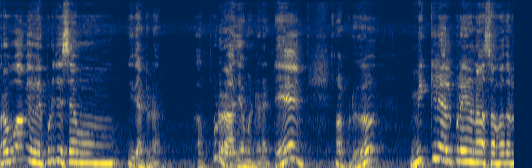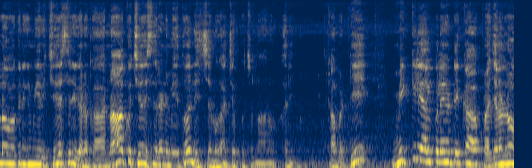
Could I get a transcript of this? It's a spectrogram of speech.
ప్రభువా మేము ఎప్పుడు చేసాము ఇది అంటున్నారు. అప్పుడు రాజు ఏమంటాడంటే అప్పుడు మిక్కిలి అల్పులైన నా సహోదరులో ఒకరికి మీరు చేసిరి గనుక నాకు చేసిరని మీతో నిశ్చయముగా చెప్పుచున్నాను అది కాబట్టి మిక్కిలి అల్పులైన ప్రజలలో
